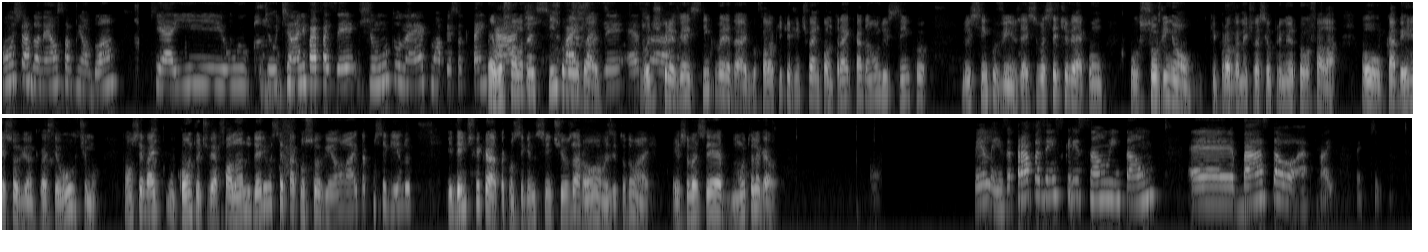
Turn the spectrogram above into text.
um Chardonnay, um Sauvignon Blanc que aí o, o Gianni vai fazer junto, né, com uma pessoa que está em casa. Eu vou falar das cinco variedades. Essa... Vou descrever as cinco variedades. Vou falar o que, que a gente vai encontrar em cada um dos cinco, dos cinco vinhos. Aí, se você tiver com o Sauvignon, que provavelmente vai ser o primeiro que eu vou falar, ou o Cabernet Sauvignon, que vai ser o último, então você vai, enquanto eu estiver falando dele, você está com o Sauvignon lá e está conseguindo identificar, está conseguindo sentir os aromas e tudo mais. Isso vai ser muito legal. Beleza. Para fazer inscrição, então, é, basta. Ó, ai.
